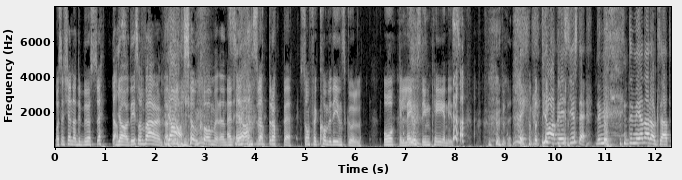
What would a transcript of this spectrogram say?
och sen känner du att du börjar svettas. Ja, det är så varmt att Ja. det liksom kommer en, En, en, en svettdroppe som för komedins skull åker längs din penis. Ja precis, just det. Du, men- du menar också att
